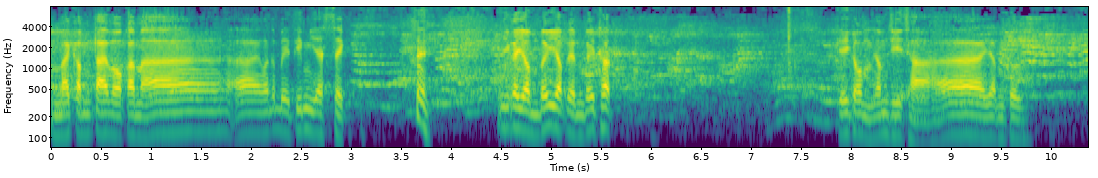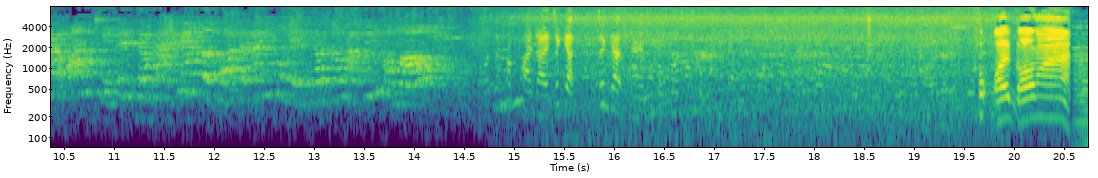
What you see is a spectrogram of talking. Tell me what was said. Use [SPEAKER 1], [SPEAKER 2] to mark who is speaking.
[SPEAKER 1] 唔系咁大镬噶嘛。唉我都未点嘢食。依家又唔俾入又唔俾出。几个唔饮紫茶唉阴公
[SPEAKER 2] 我嘅心就即日即日
[SPEAKER 3] 福海港啊。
